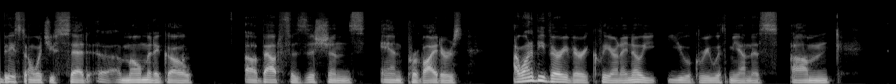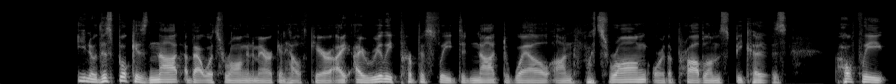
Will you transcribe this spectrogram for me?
based on what you said a moment ago about physicians and providers i want to be very very clear and i know you, you agree with me on this um, you know, this book is not about what's wrong in American healthcare. I, I really purposely did not dwell on what's wrong or the problems because hopefully,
